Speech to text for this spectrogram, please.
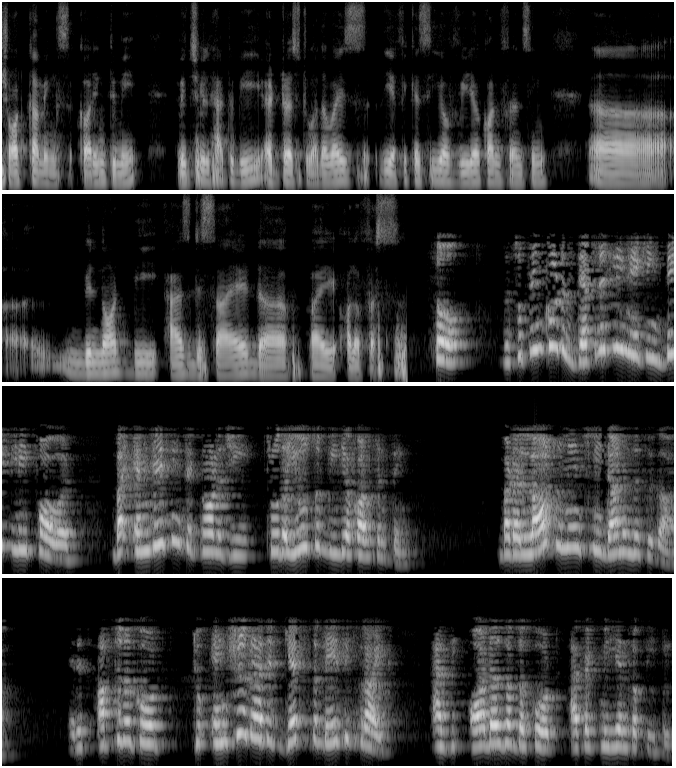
shortcomings, according to me, which will have to be addressed to. Otherwise, the efficacy of video conferencing uh, will not be as desired uh, by all of us. So, the Supreme Court is definitely making a big leap forward by embracing technology through the use of video conferencing. But a lot remains to be done in this regard. It is up to the court to ensure that it gets the basics right as the orders of the court affect millions of people.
